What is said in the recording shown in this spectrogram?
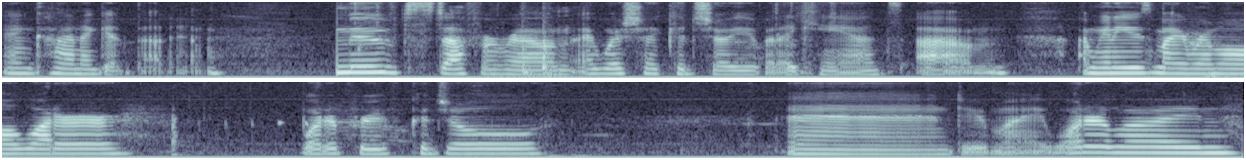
and kind of get that in. Moved stuff around. I wish I could show you, but I can't. Um, I'm going to use my Rimmel water, waterproof kajal and do my waterline.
